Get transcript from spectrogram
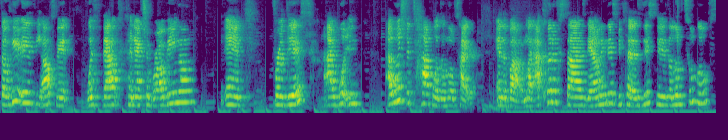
So here is the outfit without an actual bra being on. And for this, I wouldn't, I wish the top was a little tighter and the bottom. Like I could have sized down in this because this is a little too loose.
